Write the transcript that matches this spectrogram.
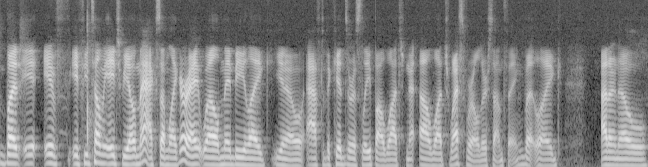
but if if you tell me HBO Max, I'm like, all right, well maybe like you know after the kids are asleep, I'll watch I'll watch Westworld or something. But like, I don't know,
